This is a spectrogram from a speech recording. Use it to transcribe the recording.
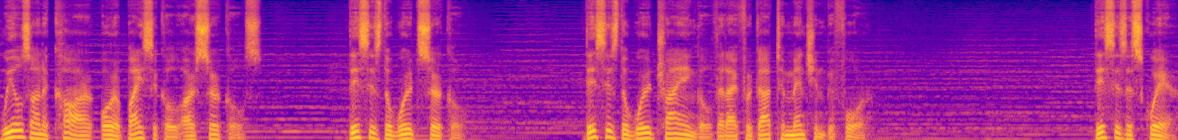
Wheels on a car or a bicycle are circles. This is the word circle. This is the word triangle that I forgot to mention before. This is a square.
